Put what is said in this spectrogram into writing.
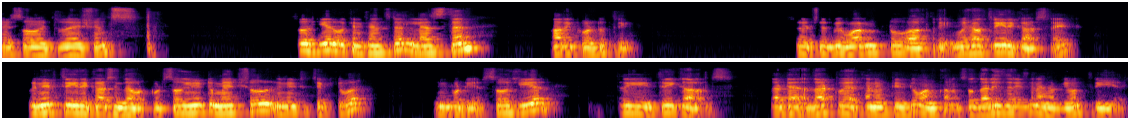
Okay, so iterations. So here we can consider less than or equal to 3. So it should be 1, 2 or 3. We have 3 records, right? We need 3 records in the output. So you need to make sure you need to check your input here. So here three three columns that uh, that we are connecting to one column. So that is the reason I have given 3 here.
